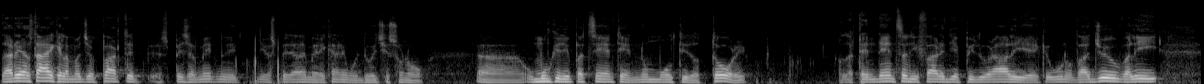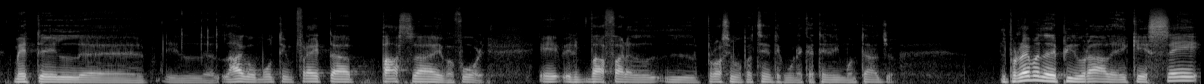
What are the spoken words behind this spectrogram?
La realtà è che la maggior parte, specialmente negli ospedali americani dove ci sono uh, un mucchio di pazienti e non molti dottori, la tendenza di fare di epidurali è che uno va giù, va lì, mette il, eh, il lago molto in fretta, passa e va fuori e va a fare il prossimo paziente con una catena di montaggio. Il problema dell'epidurale è che se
